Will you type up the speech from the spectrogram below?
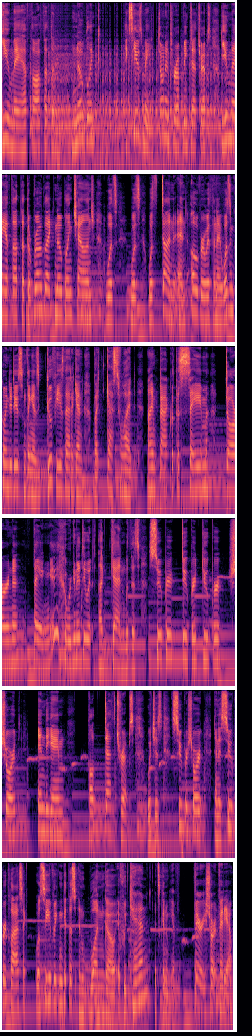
You may have thought that the no blink. Excuse me, don't interrupt me, Death Traps. You may have thought that the roguelike no blink challenge was was was done and over with, and I wasn't going to do something as goofy as that again. But guess what? I'm back with the same darn thing. We're gonna do it again with this super duper duper short indie game called Death Trips, which is super short and is super classic. We'll see if we can get this in one go. If we can, it's gonna be a very short video.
